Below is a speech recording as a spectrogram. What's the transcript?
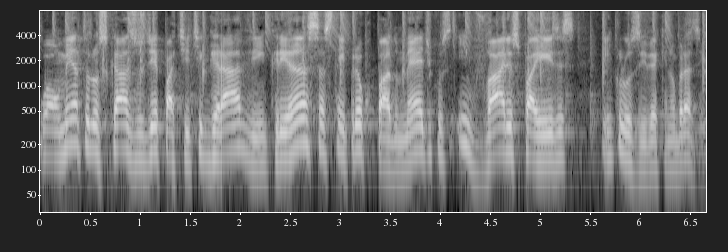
O aumento nos casos de hepatite grave em crianças tem preocupado médicos em vários países, inclusive aqui no Brasil.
